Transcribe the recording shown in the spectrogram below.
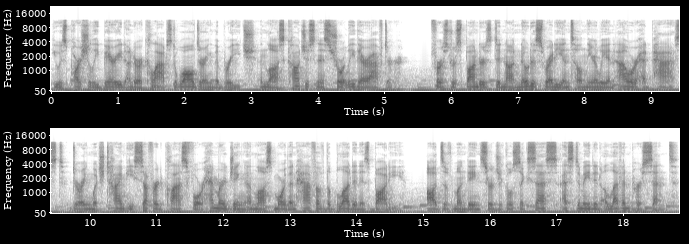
He was partially buried under a collapsed wall during the breach and lost consciousness shortly thereafter. First responders did not notice Reddy until nearly an hour had passed, during which time he suffered class 4 hemorrhaging and lost more than half of the blood in his body. Odds of mundane surgical success estimated 11%.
